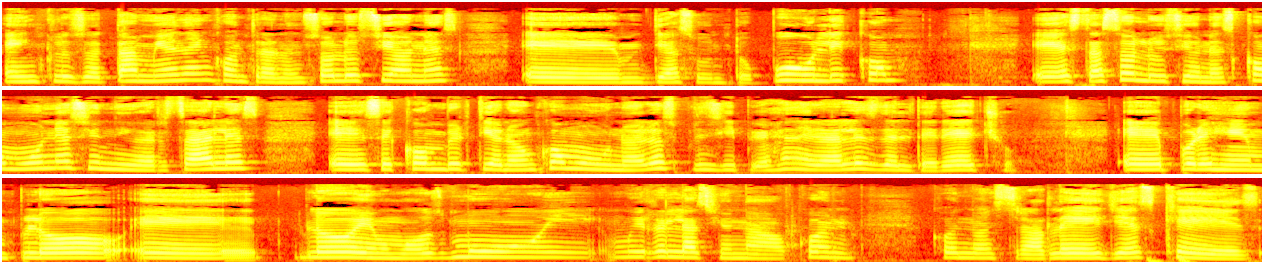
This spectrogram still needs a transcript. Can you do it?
e incluso también encontraron soluciones eh, de asunto público. Estas soluciones comunes y universales eh, se convirtieron como uno de los principios generales del derecho. Por ejemplo, lo vemos muy, muy relacionado con, con nuestras leyes, que es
